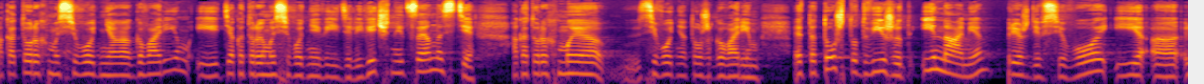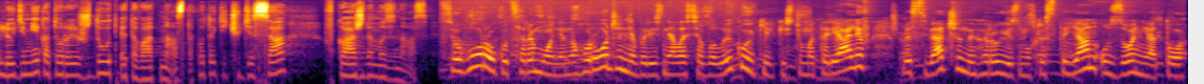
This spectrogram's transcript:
о которых мы сегодня говорим, и те, которые мы сегодня видели, вечные ценности, о которых мы сегодня тоже говорим, это то, что движет и нами, прежде всего, и э, людьми, которые ждут этого от нас. Так вот эти чудеса в каждом из нас. Цього року церемонія нагородження вирізнялася великою кількістю матеріалів, присвячених героїзму християн у зоні АТО.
